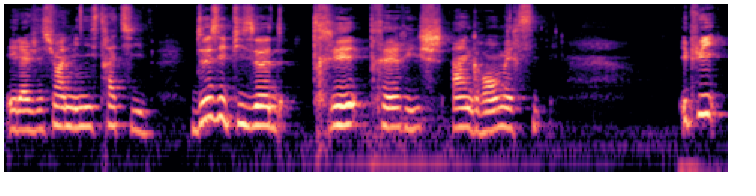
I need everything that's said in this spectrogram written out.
et la gestion administrative. Deux épisodes très très riches. Un grand merci. Et puis,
